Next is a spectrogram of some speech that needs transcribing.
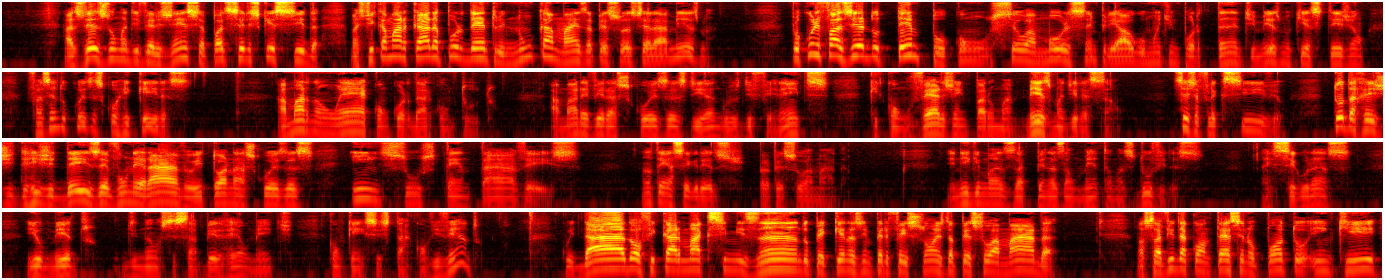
Às vezes, uma divergência pode ser esquecida, mas fica marcada por dentro e nunca mais a pessoa será a mesma. Procure fazer do tempo com o seu amor sempre algo muito importante, mesmo que estejam fazendo coisas corriqueiras. Amar não é concordar com tudo. Amar é ver as coisas de ângulos diferentes que convergem para uma mesma direção. Seja flexível. Toda rigidez é vulnerável e torna as coisas insustentáveis. Não tenha segredos para a pessoa amada. Enigmas apenas aumentam as dúvidas, a insegurança e o medo de não se saber realmente com quem se está convivendo. Cuidado ao ficar maximizando pequenas imperfeições da pessoa amada. Nossa vida acontece no ponto em que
